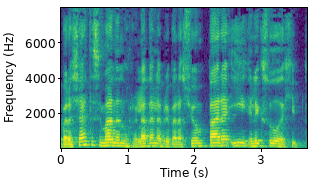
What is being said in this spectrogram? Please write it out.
parashá esta semana nos relata la preparación para y el éxodo de Egipto.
